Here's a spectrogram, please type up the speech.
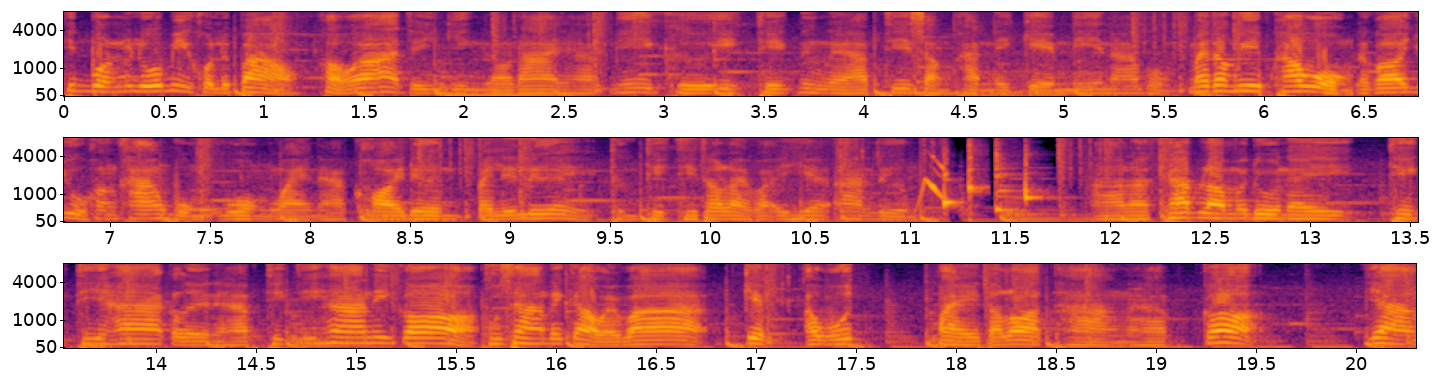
ทิศบนไม่รู้ว่ามีคนหรือเปล่า เขาก็อาจจะยิงเราได้นะครับ นี่คืออีกทริคหนึ่งเลยครับที่สำคัญในเกมนี้นะครับผม ไม่ต้องรีบเข้าวง แล้วก็อยู่ข้างๆวงวงไว้นะครับคอยเดินไปเรื่อยๆ ถึงทริคที่เท่าไหร่วะไอ้เหี้ยอ่านลืมเอาละครับเรามาดูในทริคที่ 5 กันเลยนะครับทริคที่ 5 นี่ก็ผู้สร้างได้กล่าวไว้ว่า เก็บอาวุธไปตลอดทางนะครับ ก็อย่าง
